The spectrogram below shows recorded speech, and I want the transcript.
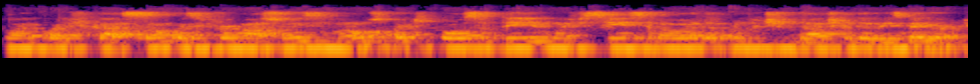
com a qualificação, com as informações em mãos para que possa ter uma eficiência na hora da produtividade cada vez melhor.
